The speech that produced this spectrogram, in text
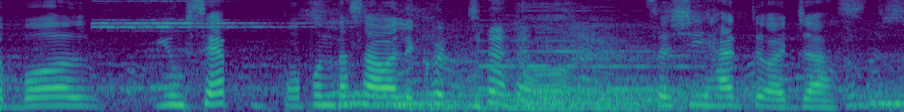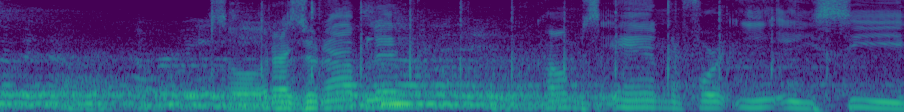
the ball, yung set, pupunta sa likod niya. Oo. so she had to adjust. So, Razonable comes in for EAC.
